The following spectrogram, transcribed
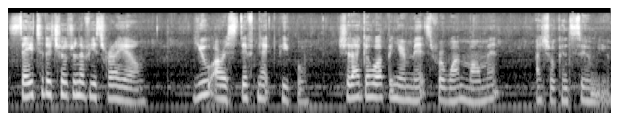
Say to the children of Israel, You are a stiff necked people. Should I go up in your midst for one moment, I shall consume you.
